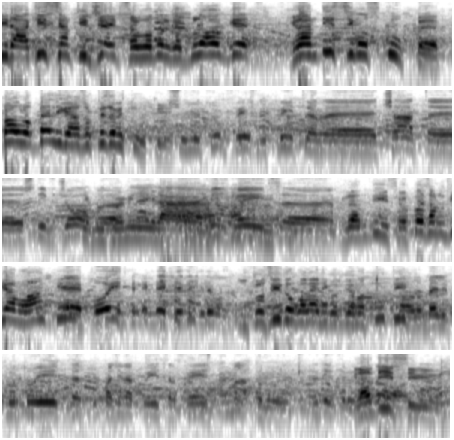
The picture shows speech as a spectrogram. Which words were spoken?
tutti da Christian TJ, il salutatore del blog. Grandissimo scoop, Paolo Belli che è una sorpresa per tutti. Su YouTube, Facebook, Twitter, eh, chat, eh, Steve Jobs, TV 2000. eh, Bill Gates. eh, Grandissimo, e poi salutiamo anche e poi il tuo sito qual è, ricordiamo a tutti. paolobelli.it, pagina Twitter, Facebook, è matto lui, credetemi. Grandissimi,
